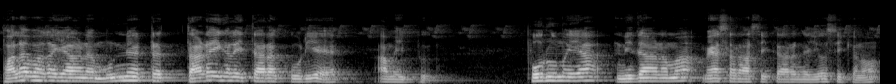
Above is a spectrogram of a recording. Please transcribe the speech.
பல வகையான முன்னேற்ற தடைகளை தரக்கூடிய அமைப்பு. பொறுமையாக நிதானமாக மேசராசிக்காரங்க யோசிக்கணும்.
